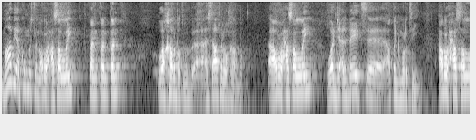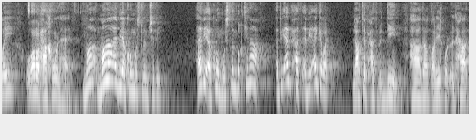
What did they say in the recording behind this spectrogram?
ما أبي أكون مسلم أروح أصلي طن طن طن وأخربط أسافر وأخربط. أروح أصلي وأرجع البيت آه، أطق مرتي. أروح أصلي وأروح اخونها ما ما أبي أكون مسلم كذي. أبي أكون مسلم باقتناع. أبي أبحث أبي أقرأ. لا تبحث بالدين. هذا طريق الإلحاد.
